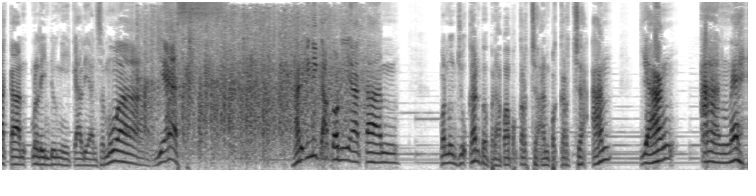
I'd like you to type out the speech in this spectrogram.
akan melindungi kalian semua. Yes. Hari ini Kak Tony akan menunjukkan beberapa pekerjaan-pekerjaan yang aneh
